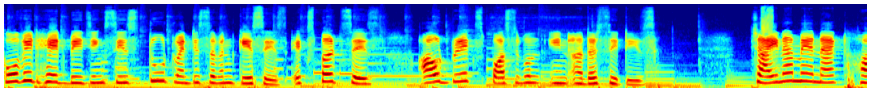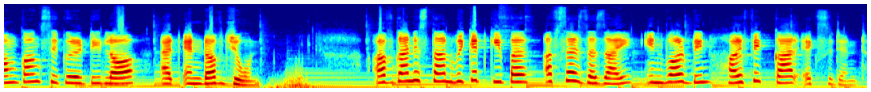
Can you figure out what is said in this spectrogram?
COVID hit Beijing sees 227 cases. Expert says outbreaks possible in other cities. China may enact Hong Kong security law at end of June. Afghanistan wicketkeeper Afsar Zazai involved in horrific car accident.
